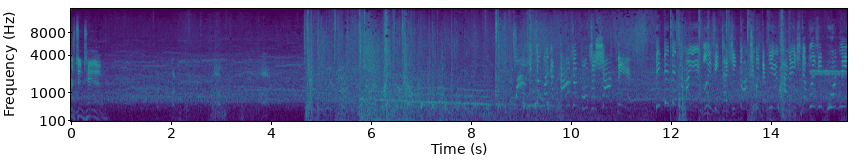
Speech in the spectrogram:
First and ten. Wow, he took like a thousand volts of shock there. They did that to my Aunt Lizzie because she thought she was the reincarnation of Lizzie Borden, the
